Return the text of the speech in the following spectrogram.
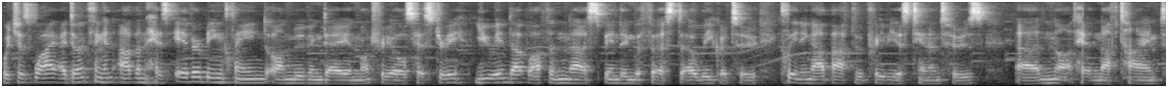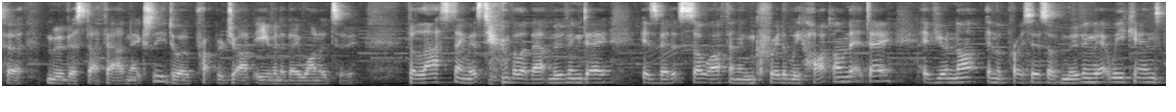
which is why I don't think an oven has ever been cleaned on moving day in Montreal's history. You end up often uh, spending the first uh, week or two cleaning up after the previous tenant who's uh, not had enough time to move their stuff out and actually do a proper job even if they wanted to. The last thing that's terrible about moving day is that it's so often incredibly hot on that day. If you're not in the process of moving that weekend,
